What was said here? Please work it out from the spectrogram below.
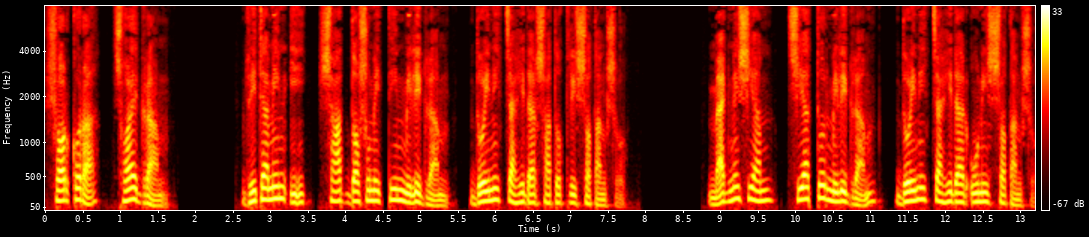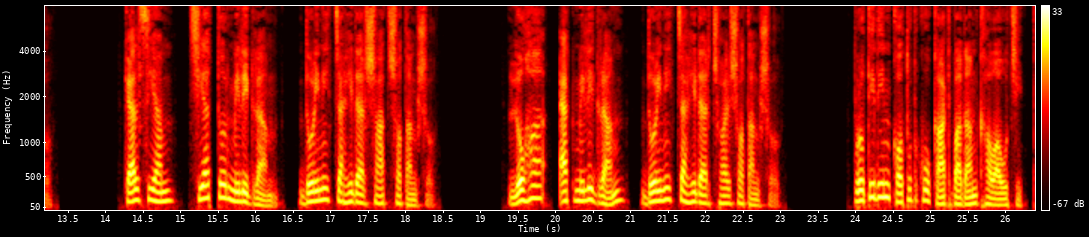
শর্করা ছয় গ্রাম। ভিটামিন ই সাত দশমিক তিন মিলিগ্রাম, দৈনিক চাহিদার সাতত্রিশ শতাংশ। ম্যাগনেশিয়াম ছিয়াত্তর মিলিগ্রাম, দৈনিক চাহিদার উনিশ শতাংশ। ক্যালসিয়াম, ছিয়াত্তর মিলিগ্রাম, দৈনিক চাহিদার সাত শতাংশ। লোহা, এক মিলিগ্রাম, দৈনিক চাহিদার ছয় শতাংশ। প্রতিদিন কতটুকু কাঠবাদাম খাওয়া উচিত?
